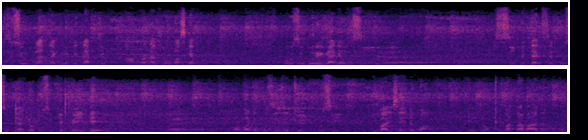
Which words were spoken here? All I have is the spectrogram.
aussi sur le plan technique et tactique à apprendre à jouer au basket. Aussi, vous regardez aussi euh, si peut-être c'est possible, il y a d'autres aussi qui peuvent aider. euh, pour avoir des bourses des études aussi, il va essayer de voir. ok? Donc il va travailler avec vous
